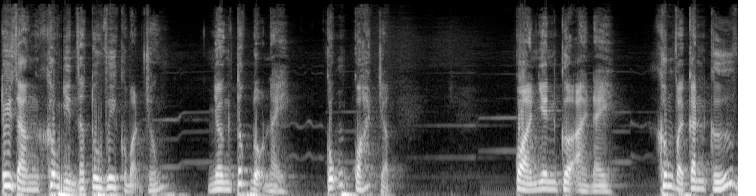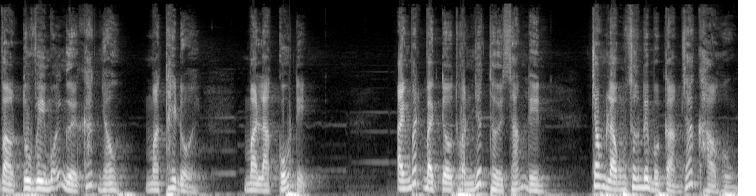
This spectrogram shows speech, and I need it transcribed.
Tuy rằng không nhìn ra tu vi của bọn chúng, Nhưng tốc độ này cũng quá chậm. Quả nhiên cửa ải này Không phải căn cứ vào tu vi mỗi người khác nhau Mà thay đổi, Mà là cố định. Ánh mắt Bạch Tiểu Thuần nhất thời sáng lên, Trong lòng dâng lên một cảm giác hào hùng.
